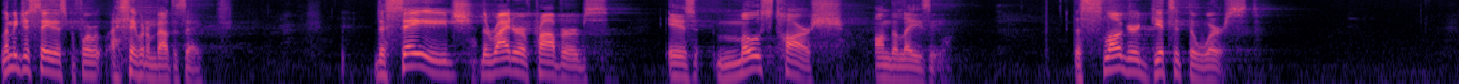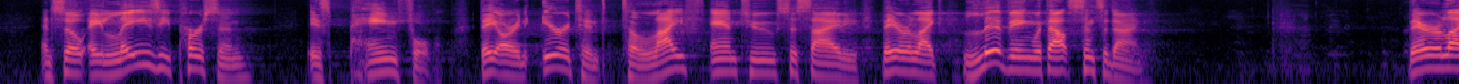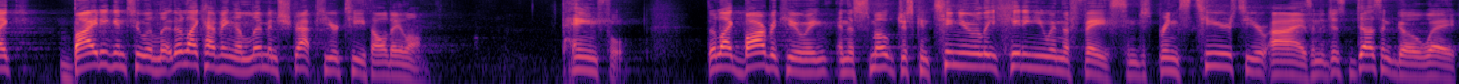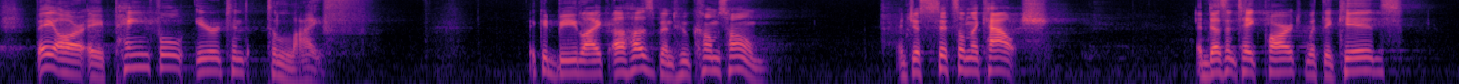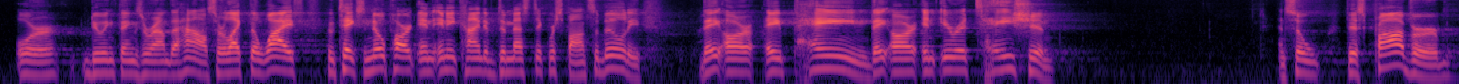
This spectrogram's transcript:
let me just say this before I say what I'm about to say. The sage, the writer of Proverbs, is most harsh on the lazy. The sluggard gets it the worst. And so a lazy person is painful. They are an irritant to life and to society. They are like living without Sensodyne. They're like biting into a, they're like having a lemon strapped to your teeth all day long. Painful. They're like barbecuing and the smoke just continually hitting you in the face and just brings tears to your eyes and it just doesn't go away. They are a painful irritant to life. It could be like a husband who comes home and just sits on the couch and doesn't take part with the kids or doing things around the house, or like the wife who takes no part in any kind of domestic responsibility. They are a pain, they are an irritation. And so, this proverb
